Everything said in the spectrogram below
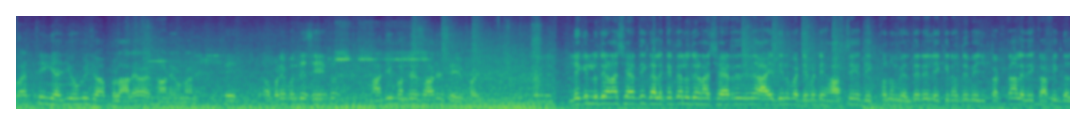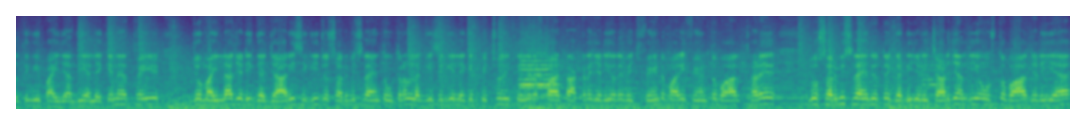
ਬਸ ਠੀਕ ਹੈ ਜੀ ਉਹ ਵੀ ਜਾ ਬੁਲਾ ਲਿਆ ਹੋਇਆ ਥਾਣੇ ਉਹਨਾਂ ਨੇ। ਤੇ ਆਪਣੇ ਬੰਦੇ ਸੇਫ ਹਾਂਜੀ ਬੰਦੇ ਸਾਰੇ ਸੇਫ ਆ ਜੀ। ਲੇਕਿਨ ਲੁਧਿਆਣਾ ਸ਼ਹਿਰ ਦੀ ਗੱਲ ਕਰੀਏ ਤਾਂ ਲੁਧਿਆਣਾ ਸ਼ਹਿਰ ਦੇ ਆਏ ਦਿਨ ਵੱਡੇ ਵੱਡੇ ਹਾਦਸੇ ਦੇਖਣ ਨੂੰ ਮਿਲਦੇ ਨੇ, ਲੇਕਿਨ ਉਹਦੇ ਵਿੱਚ ਟਰੱਕਾਂ ਵਾਲੇ ਦੀ ਕਾਫੀ ਗਲਤੀ ਵੀ ਪਾਈ ਜਾਂਦੀ ਹੈ। ਲੇਕਿਨ ਇੱਥੇ ਹੀ ਜੋ ਮਹਿਲਾ ਜਿਹੜੀ ਗ- ਜਾ ਰਹੀ ਸੀਗੀ, ਜੋ ਸਰਵਿਸ ਲਾਈਨ ਤੋਂ ਉਤਰਨ ਲੱਗੀ ਸੀਗੀ, ਲੇਕਿਨ ਪਿੱਛੋਂ ਦੀ ਤੇਜ਼ ਰਫ਼ਤਾਰ ਟਰੱਕ ਨੇ ਜਿਹੜੀ ਉਹਦੇ ਵਿੱਚ ਫੇਂਟ ਮਾਰੀ, ਫੇਂਟ ਤੋਂ ਬਾਅਦ ਥੜੇ ਜੋ ਸਰਵਿਸ ਲਾਈਨ ਦੇ ਉੱਤੇ ਗੱਡੀ ਜਿਹੜੀ ਚੜ ਜਾਂਦੀ ਹੈ, ਉਸ ਤੋਂ ਬਾਅਦ ਜਿਹੜੀ ਹੈ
